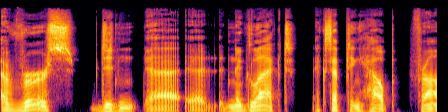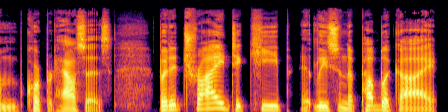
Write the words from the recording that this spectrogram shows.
averse, didn't uh, uh, neglect accepting help from corporate houses, but it tried to keep, at least in the public eye,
